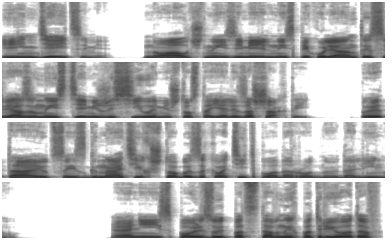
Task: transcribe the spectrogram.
и индейцами, но алчные земельные спекулянты, связанные с теми же силами, что стояли за шахтой, пытаются изгнать их, чтобы захватить плодородную долину. Они используют подставных патриотов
